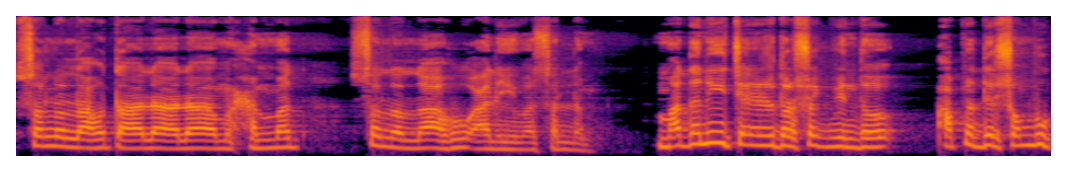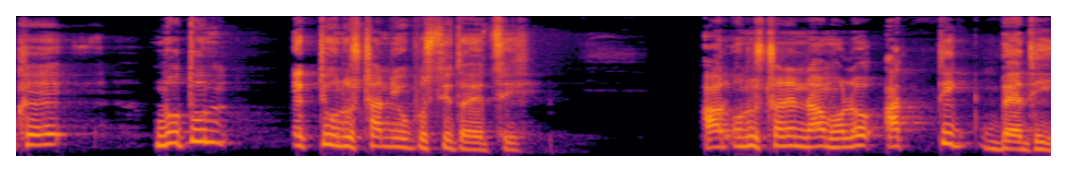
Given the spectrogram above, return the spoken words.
সাল্লাহ তালা আলা মুহাম্মদ সাল্লাহু আলী ওয়াসাল্লাম। মাদানী চ্যানেলের দর্শকবৃন্দ, আপনাদের সম্মুখে নতুন একটি অনুষ্ঠান নিয়ে উপস্থিত হয়েছি। আর অনুষ্ঠানের নাম হলো আত্মিক ব্যাধি।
